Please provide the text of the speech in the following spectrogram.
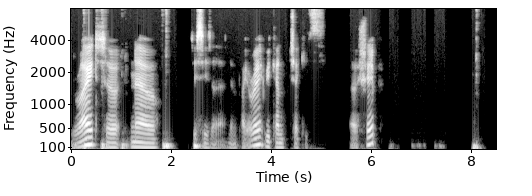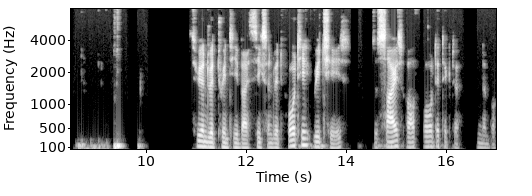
Right, so now this is a NumPy array. We can check its uh, shape. 320 by 640, which is the size of our detector number of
